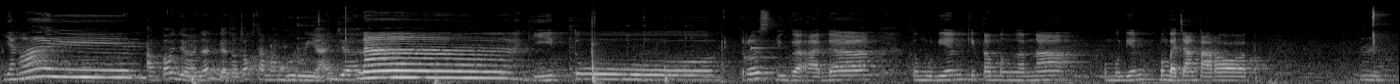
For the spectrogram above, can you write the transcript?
yang lain. Atau jangan-jangan nggak cocok sama gurunya aja. Nah, gitu. Terus juga ada kemudian kita mengena kemudian pembacaan tarot. Hmm.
